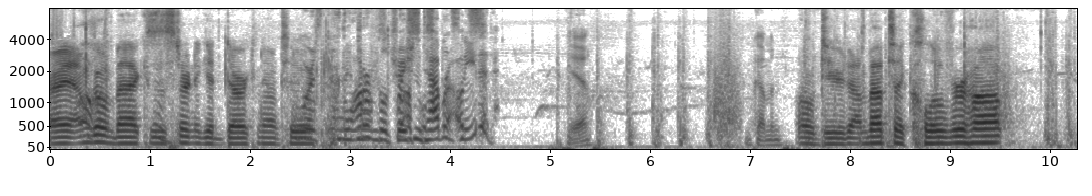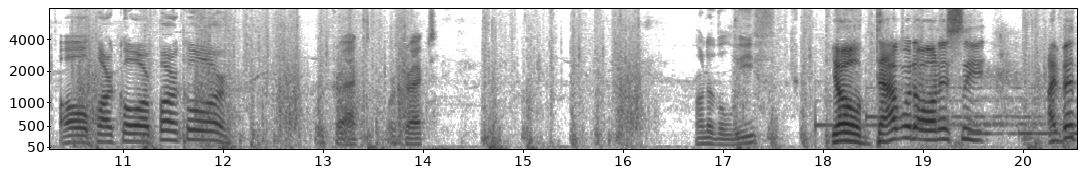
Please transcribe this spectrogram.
All right, I'm going back because it's starting to get dark now too. Where's the water filtration tablets needed? Yeah. I'm coming. Oh, dude, I'm about to clover hop. Oh, parkour, parkour. We're cracked. We're cracked. Onto the leaf. Yo, that would honestly, I bet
